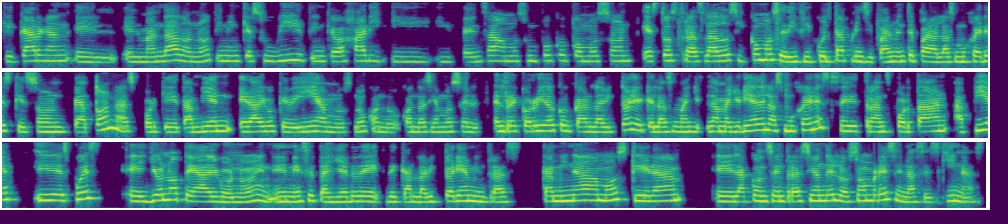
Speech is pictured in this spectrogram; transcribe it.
que cargan el, el, mandado, ¿no? Tienen que subir, tienen que bajar y, y, pensábamos un poco cómo son estos traslados y cómo se dificulta principalmente para las mujeres que son peatonas, porque también era algo que veíamos, ¿no? Cuando, cuando hacíamos el, el recorrido con Carla Victoria, que las, la mayoría de las mujeres se transportaban a pie. Y después eh, yo noté algo, ¿no? En, en ese taller de, de Carla Victoria mientras caminábamos, que era eh, la concentración de los hombres en las esquinas.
